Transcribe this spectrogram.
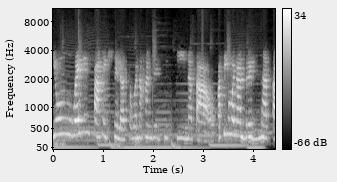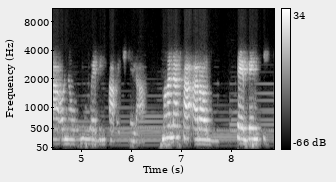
yung wedding package nila sa 150 na tao, kasi yung 100 na tao na yung wedding package nila, mga nasa around 70k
